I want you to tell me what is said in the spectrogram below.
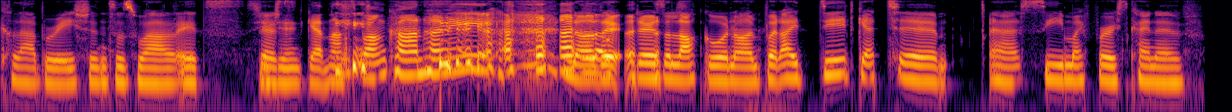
collaborations as well. It's so you're there's- doing, getting that spunk on, honey. no, there, there's a lot going on. But I did get to uh, see my first kind of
